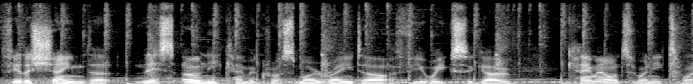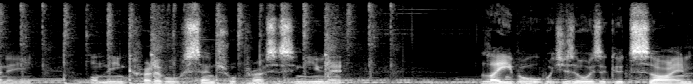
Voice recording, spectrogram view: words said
feel ashamed that this only came across my radar a few weeks ago. Came out in 2020 on the incredible Central Processing Unit label, which is always a good sign.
